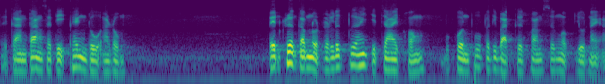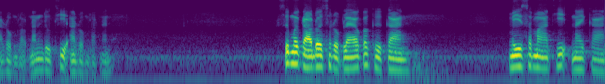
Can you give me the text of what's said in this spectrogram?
โดยการตั้งสติเพ่งดูอารมณ์ เป็นเครื่องกำหนดระลึกเพื่อให้จิตใจของบุคคลผู้ปฏิบัติเกิดความสงบอยู่ในอารมณ์เหล่านั้นอยู่ที่อารมณ์เหล่านั้น ซึ่งเมื่อกล่าวโดยสรุปแล้วก็คือการมีสมาธิในการ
